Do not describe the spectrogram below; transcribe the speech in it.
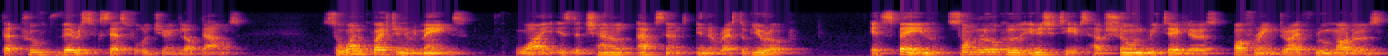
that proved very successful during lockdowns. So one question remains. Why is the channel absent in the rest of Europe? In Spain, some local initiatives have shown retailers offering drive-through models,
